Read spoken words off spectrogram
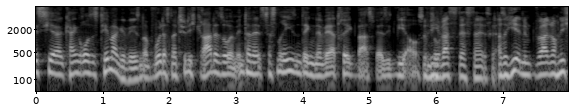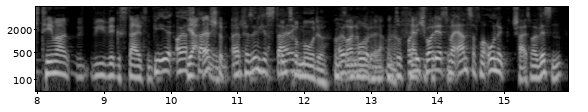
ist hier kein großes Thema gewesen, obwohl das natürlich gerade so im Internet ist das ein Riesending, ne? Wer trägt was, wer sieht wie aus und Wie so. was der Style ist. Also hier war noch nicht Thema, wie- wir gestylt sind. Wie ihr, euer Ja, Styling, das stimmt, euer das persönliches Styling. Unsere Mode. Unsere Mode, ja. Und, so Und ich wollte jetzt mal ernsthaft mal ohne Scheiß mal wissen,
